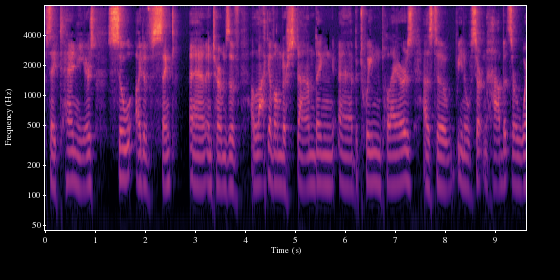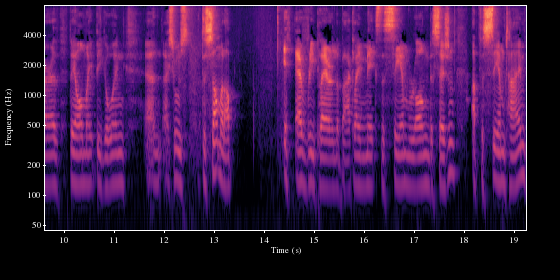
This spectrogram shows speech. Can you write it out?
say, 10 years so out of sync uh, in terms of a lack of understanding uh, between players as to you know certain habits or where they all might be going. And I suppose to sum it up, if every player in the backline makes the same wrong decision at the same time,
